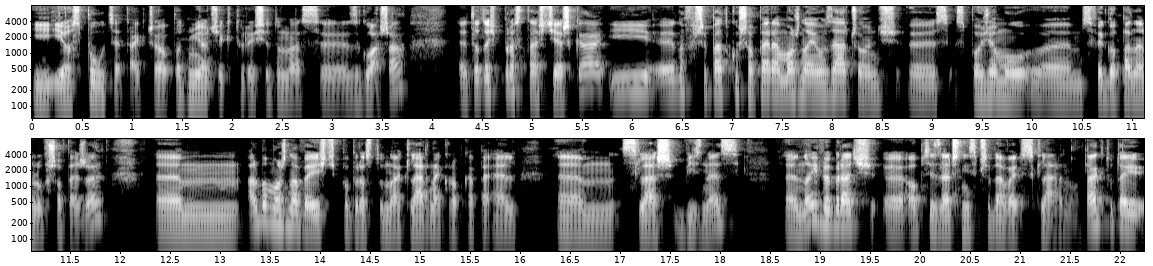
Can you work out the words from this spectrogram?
i, i o spółce, tak, czy o podmiocie, który się do nas e, zgłasza. E, to dość prosta ścieżka i e, no, w przypadku Shopera można ją zacząć z, z poziomu swojego panelu w Shopperze, albo można wejść po prostu na klarna.pl slash biznes e, no i wybrać e, opcję zacznij sprzedawać z Klarną. Tak? Tutaj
